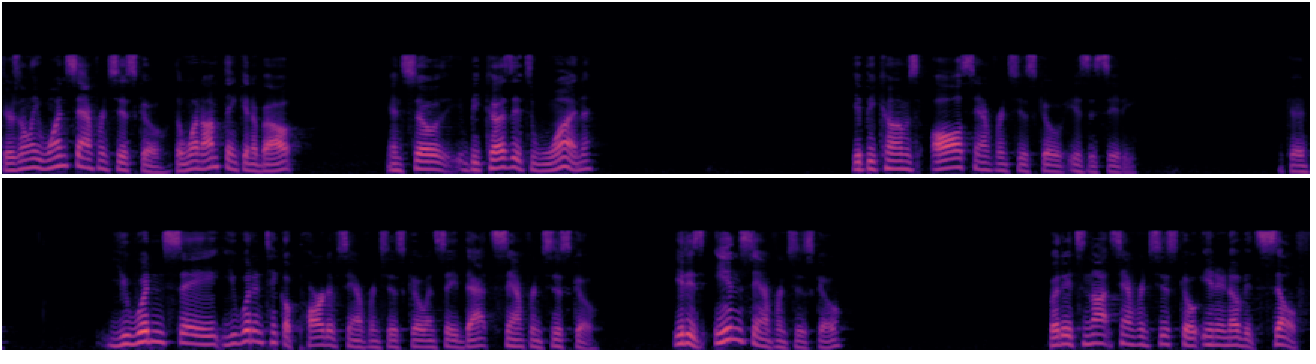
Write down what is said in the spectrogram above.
There's only one San Francisco, the one I'm thinking about. And so because it's one, it becomes all San Francisco is a city. Okay. you wouldn't say, you wouldn't take a part of San Francisco and say that's San Francisco. It is in San Francisco, but it's not San Francisco in and of itself.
